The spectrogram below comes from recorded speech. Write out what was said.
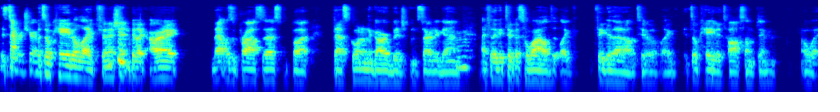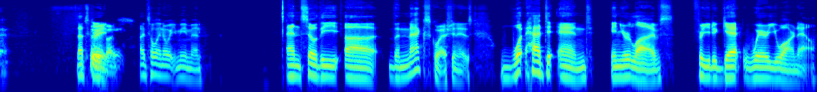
It's never true. it's okay to like finish it and be like, all right, that was a process, but that's going in the garbage and start again. Mhm. I feel like it took us a while to like figure that out too. Like it's okay to toss something away. That's Good great. advice. I totally know what you mean, man. And so the uh the next question is what had to end in your lives for you to get where you are now?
